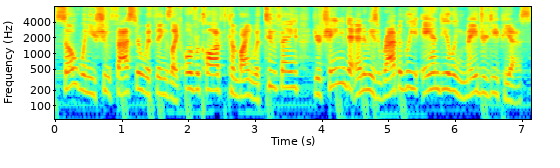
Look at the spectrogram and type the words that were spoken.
so when you shoot faster with things like overclocked combined with two fang, you're chaining the enemies rapidly and dealing major DPS.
